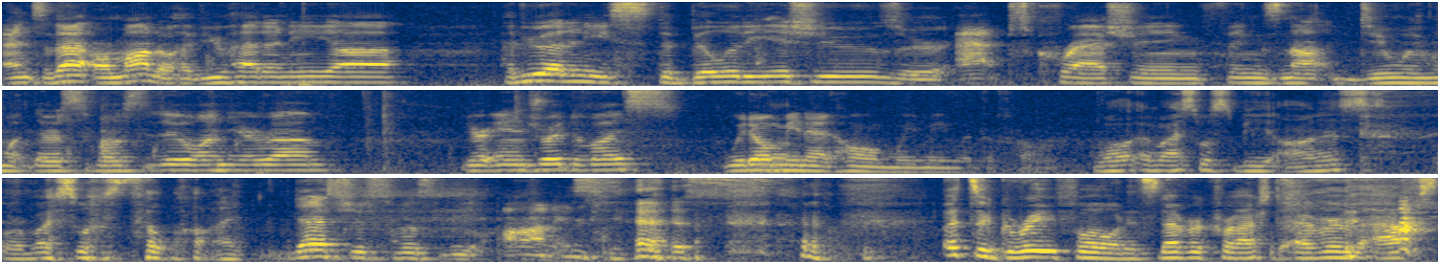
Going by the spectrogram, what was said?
and to that, Armando, have you had any uh, have you had any stability issues or apps crashing, things not doing what they're supposed to do on your um, your Android device? We don't Well- mean at home. We mean with the phone. Well, am I supposed to be honest or am I supposed to lie? That's just supposed to be honest. Yes. It's a great phone. It's never crashed ever. The apps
